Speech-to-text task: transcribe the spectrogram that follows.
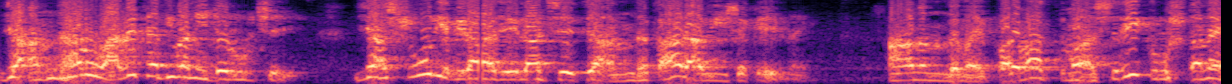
જ્યાં અંધારું આવે ત્યાં દીવાની જરૂર છે. જ્યાં સૂર્ય વિરાજેલા છે, ત્યાં અંધકાર આવી શકે નહીં. આનંદમય પરમાત્મા શ્રી કૃષ્ણને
